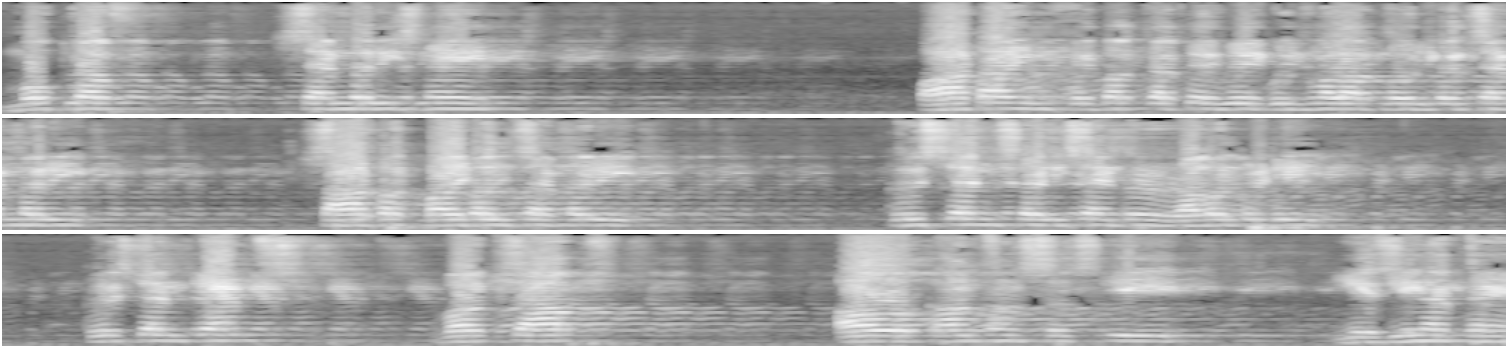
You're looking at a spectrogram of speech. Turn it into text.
मुख्तलफ सेमिनरीज में पार्ट टाइम खिदमत करते हुए गुजमला थियोलॉजिकल सेमिनरी सार्थक Bible seminary Christian study centre Rawalpindi Christian camps workshop और कॉन्फ्रेंसेस की ये जीनत है।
